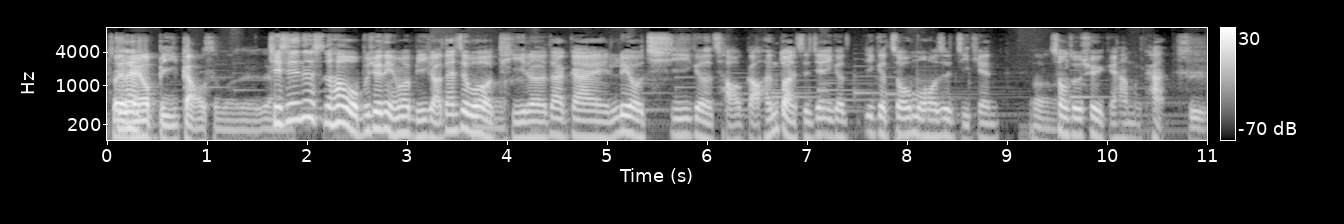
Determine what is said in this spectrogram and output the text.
所以没有比稿什么的。其实那时候我不确定有没有比稿，但是我有嗯提了大概六七个草稿，很短时间，一个一个周末或是几天嗯送出去给他们看。是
